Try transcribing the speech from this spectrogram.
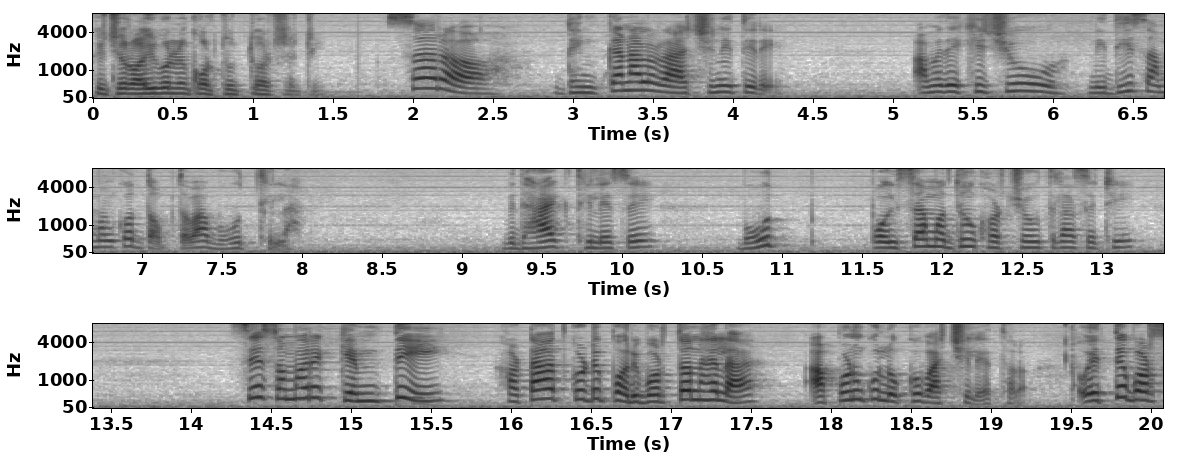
କିଛି ରହିବନି କର୍ତ୍ତୃତ୍ୱ ସେଠି ସାର୍ ଢେଙ୍କାନାଳ ରାଜନୀତିରେ ଆମେ ଦେଖିଛୁ ନିଧି ସାମଲଙ୍କ ଦବଦବା ବହୁତ ଥିଲା ବିଧାୟକ ଥିଲେ ସେ ବହୁତ ପଇସା ମଧ୍ୟ ଖର୍ଚ୍ଚ ହେଉଥିଲା ସେଠି ସେ ସମୟରେ କେମିତି ହଠାତ୍ ଗୋଟେ ପରିବର୍ତ୍ତନ ହେଲା ଆପଣଙ୍କୁ ଲୋକ ବାଛିଲେ ଏଥର ଆଉ ଏତେ ବର୍ଷ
